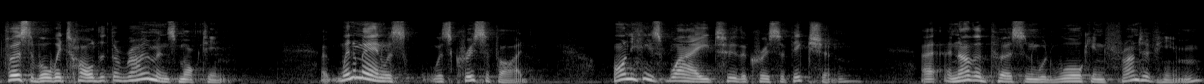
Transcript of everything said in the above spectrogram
First of all, we're told that the Romans mocked him. When a man was, was crucified, on his way to the crucifixion, uh, another person would walk in front of him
